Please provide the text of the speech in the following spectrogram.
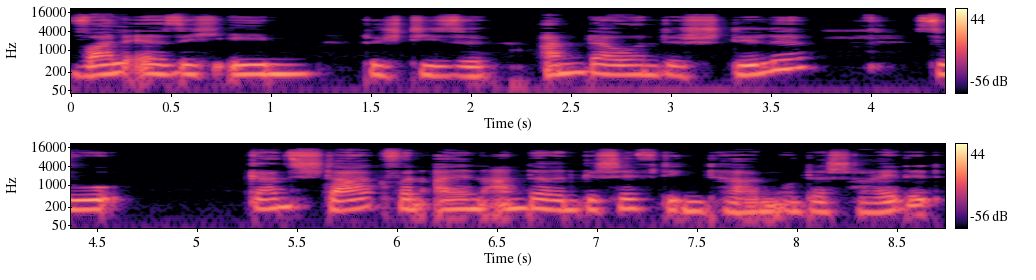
weil er sich eben durch diese andauernde Stille so ganz stark von allen anderen geschäftigen Tagen unterscheidet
